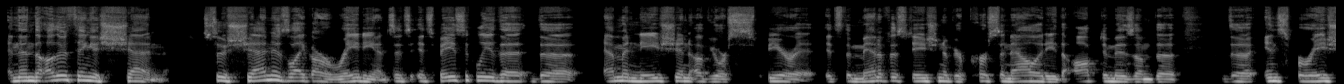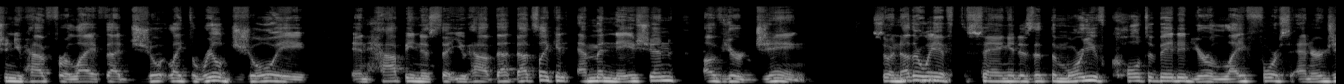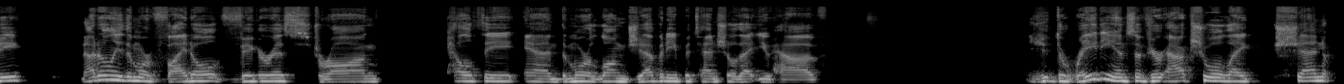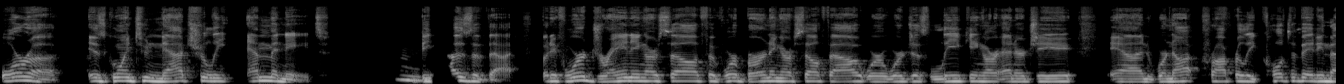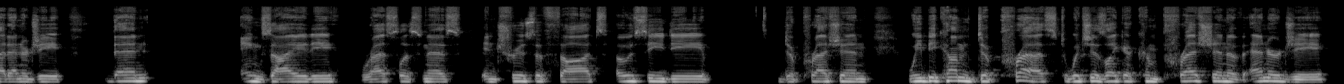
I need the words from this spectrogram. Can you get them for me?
And then the other thing is Shen. So Shen is like our radiance. It's it's basically the the emanation of your spirit. It's the manifestation of your personality, the optimism, the the inspiration you have for life, that joy, like the real joy and happiness that you have that that's like an emanation of your jing so another way of saying it is that the more you've cultivated your life force energy not only the more vital vigorous strong healthy and the more longevity potential that you have you, the radiance of your actual like Shen aura is going to naturally emanate Mm. because of that. But if we're draining ourselves, if we're burning ourselves out, where we're just leaking our energy and we're not properly cultivating that energy, then anxiety, restlessness, intrusive thoughts, OCD, depression, we become depressed, which is like a compression of energy.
